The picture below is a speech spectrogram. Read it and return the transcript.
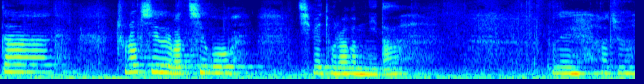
짠! 졸업식을 마치고 집에 돌아갑니다. 오늘 아주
